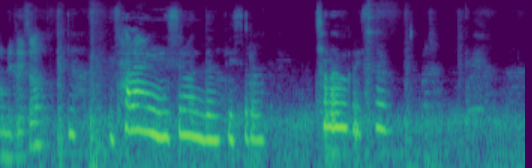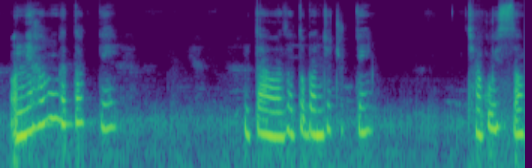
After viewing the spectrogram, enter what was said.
방금 밑에 있어? 사랑스러운 눈빛으로 쳐다보고 있어요. 언니 학원 갔다 올게. 이따 와서 또 만져줄게. 자고 있어.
